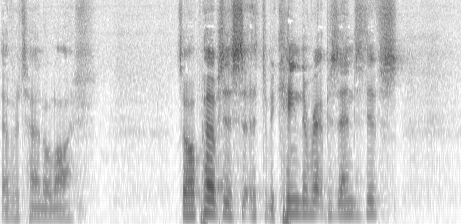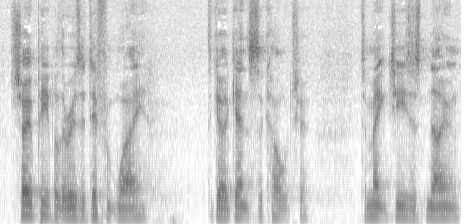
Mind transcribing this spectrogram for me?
of eternal life. So our purpose is uh, to be kingdom representatives, show people there is a different way, to go against the culture, to make Jesus known,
